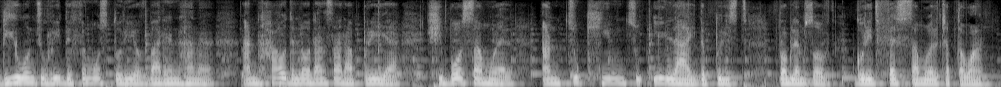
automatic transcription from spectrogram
Do you want to read the famous story of barren Hannah and how the Lord answered her prayer? She bore Samuel and took him to Eli the priest. Problem solved. Go read 1 Samuel chapter 1.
